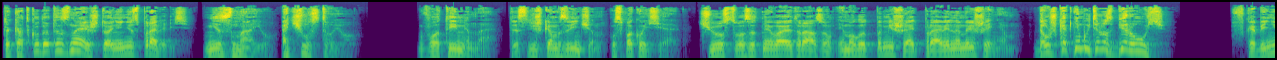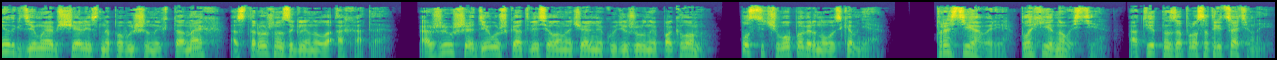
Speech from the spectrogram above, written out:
«Так откуда ты знаешь, что они не справились?» «Не знаю, а чувствую». «Вот именно. Ты слишком взвинчен. Успокойся. Чувства затмевают разум и могут помешать правильным решениям». «Да уж как-нибудь разберусь!» В кабинет, где мы общались на повышенных тонах, осторожно заглянула Ахата. Ожившая девушка отвесила начальнику дежурный поклон, после чего повернулась ко мне. «Прости, Авари, плохие новости. Ответ на запрос отрицательный.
